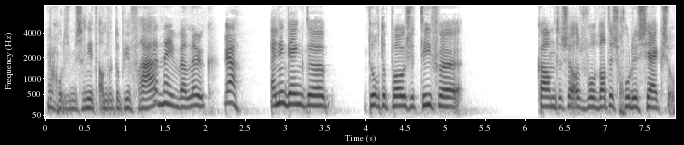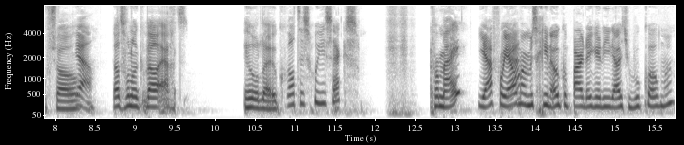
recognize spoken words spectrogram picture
Maar goed, is misschien niet het antwoord op je vraag. Ja, nee, wel leuk. En ik denk de, toch de positieve kanten, zoals bijvoorbeeld... wat is goede seks of zo. Ja. Dat vond ik wel echt heel leuk. Wat is goede seks? Voor mij? Ja, voor jou, Ja? maar misschien ook een paar dingen die uit je boek komen.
